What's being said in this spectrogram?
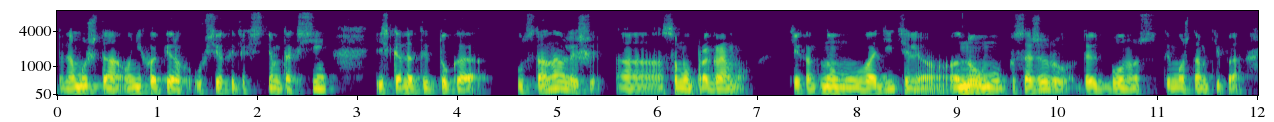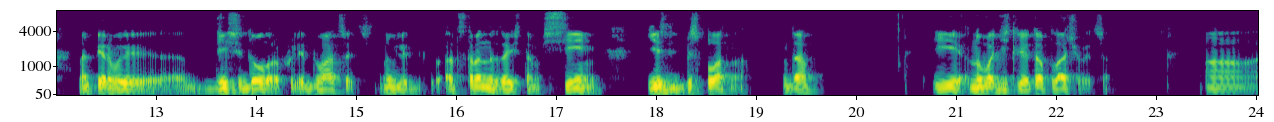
Потому что у них, во-первых, у всех этих систем такси есть, когда ты только устанавливаешь э, саму программу, тебе как новому водителю, новому пассажиру дают бонус. Ты можешь там типа на первые 10 долларов или 20, ну или от страны зависит там 7, ездить бесплатно, да. И, но водителю это оплачивается. А,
